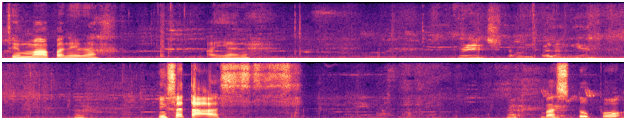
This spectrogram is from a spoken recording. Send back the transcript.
Ito yung mapa nila. Ayan. French town pa lang yan. Yung sa taas. Basto po.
